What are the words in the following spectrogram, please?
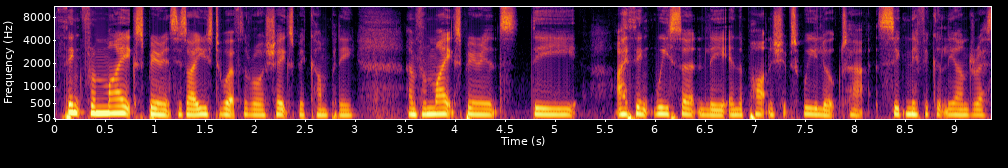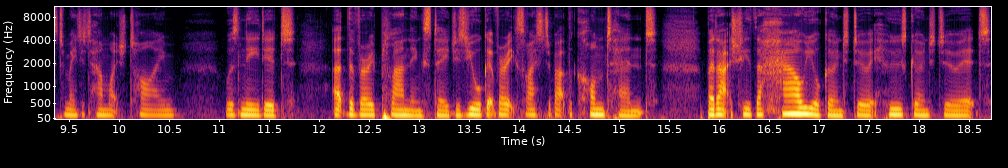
think from my experiences, I used to work for the Royal Shakespeare Company, and from my experience, the I think we certainly in the partnerships we looked at significantly underestimated how much time was needed at the very planning stages. You all get very excited about the content, but actually the how you're going to do it, who's going to do it,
